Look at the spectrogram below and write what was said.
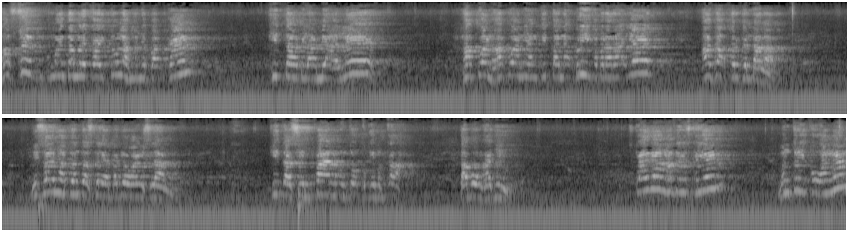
hasil pemerintah mereka itulah menyebabkan kita bila ambil alih hapuan-hapuan yang kita nak beri kepada rakyat agak tergendala. Misalnya tuan-tuan sekalian bagi orang Islam kita simpan untuk pergi Mekah tabung haji. Sekarang hadirin sekalian Menteri Keuangan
